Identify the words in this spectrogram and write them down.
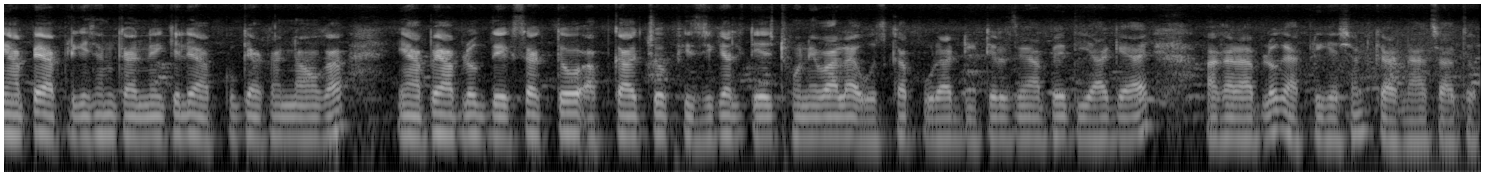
यहाँ पे एप्लीकेशन करने के लिए आपको क्या करना होगा? यहाँ पे आप लोग देख सकते हो, आपका जो फ़िज़िकल टेस्ट होने वाला है, उसका पूरा डिटेल्स यहाँ पे दिया गया है, अगर आप लोग एप्लीकेशन करना चाहते हो।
